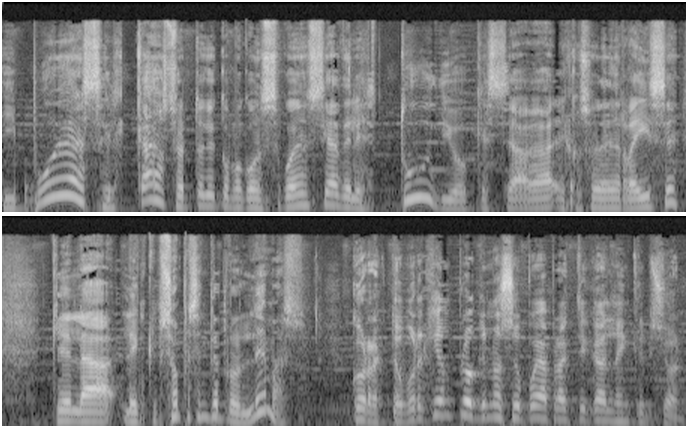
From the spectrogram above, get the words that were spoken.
Y puede ser el caso, ¿cierto? Que como consecuencia del estudio que se haga el caso de raíces, que la, la inscripción presente problemas. Correcto. Por ejemplo, que no se pueda practicar la inscripción.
